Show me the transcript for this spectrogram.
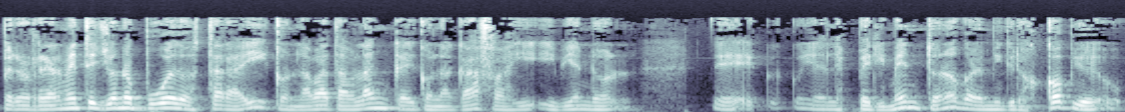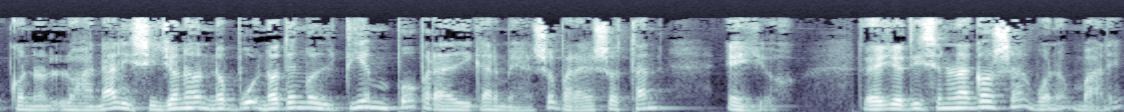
pero, realmente yo no puedo estar ahí con la bata blanca y con las gafas y, viendo eh, el experimento, ¿no? Con el microscopio, con los análisis. Yo no, no, no tengo el tiempo para dedicarme a eso. Para eso están ellos. Entonces ellos dicen una cosa, bueno, vale.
